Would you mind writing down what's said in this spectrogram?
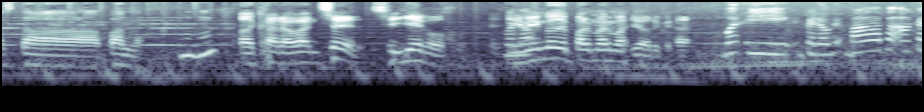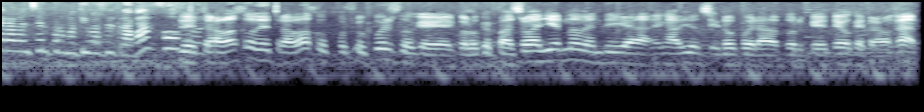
hasta Palma. A Carabanchel, si llego. Bueno. Y vengo de Palma de Mallorca. Bueno, y, ¿Pero va a Carabanchel por motivos de trabajo? De trabajo, de trabajo, por supuesto, que con lo que pasó ayer no vendría en avión si no fuera porque tengo que trabajar.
